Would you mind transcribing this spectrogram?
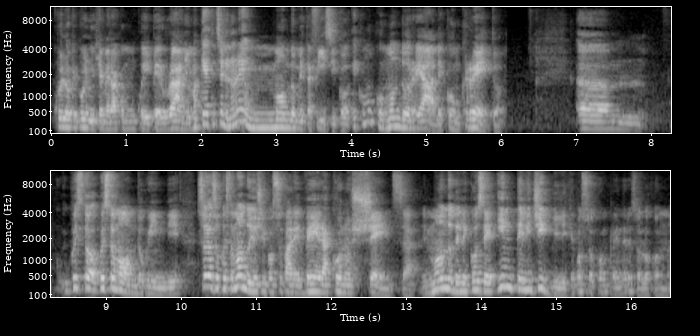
quello che poi lui chiamerà comunque iperuranio, ma che attenzione non è un mondo metafisico, è comunque un mondo reale, concreto. Um, questo, questo, mondo, quindi, solo su questo mondo io ci posso fare vera conoscenza, il mondo delle cose intelligibili che posso comprendere solo con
